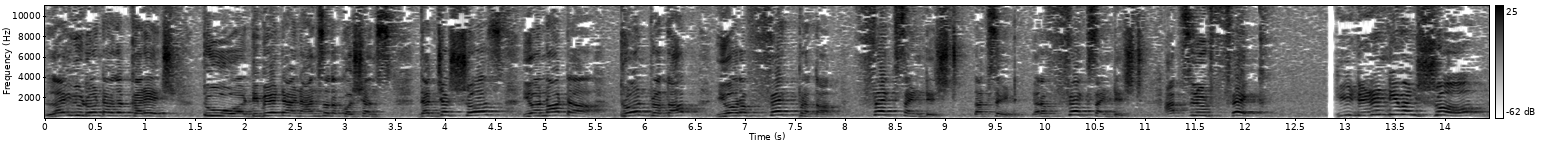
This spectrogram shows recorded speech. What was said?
Live, you don't have the courage to uh, debate and answer the questions. That just shows you are not a drone Prathap, you are a fake Prathap, fake scientist. That's it. You are a fake scientist. Absolute fake. He didn't even show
